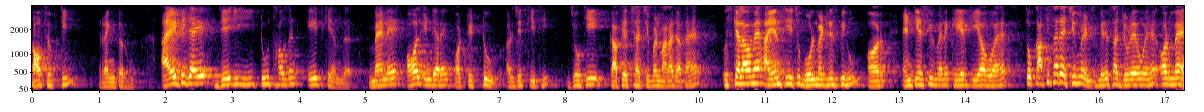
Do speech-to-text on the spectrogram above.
टॉप 50 रैंकर हूँ। आई आई टी जेईई 2008 के अंदर मैंने ऑल इंडिया रैंक 42 अर्जित की थी, जो कि काफ़ी अच्छा अचीवमेंट माना जाता है। उसके अलावा मैं आई एन गोल्ड मेडलिस्ट भी हूँ और एनटीएससी भी मैंने क्लियर किया हुआ है। तो काफ़ी सारे अचीवमेंट्स मेरे साथ जुड़े हुए हैं और मैं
